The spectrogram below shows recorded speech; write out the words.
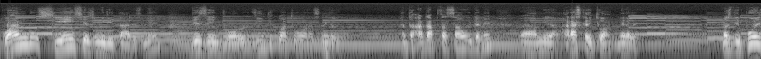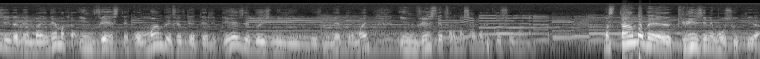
Quando ciências militares né desenvolve 24 horas, né, então adaptação ida né a minha arasca itu né, mas depois ida mas né maka investe comando FFDT desde 2001 2000 tomai investe a formação do recurso humano. Mas também be crise ne mosu tia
